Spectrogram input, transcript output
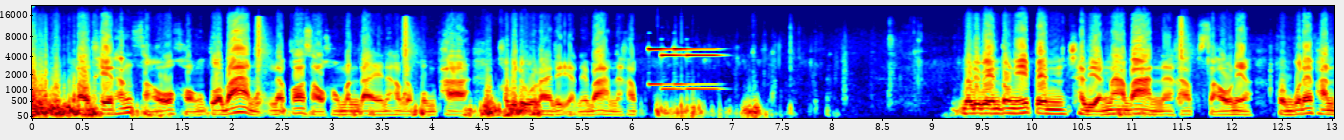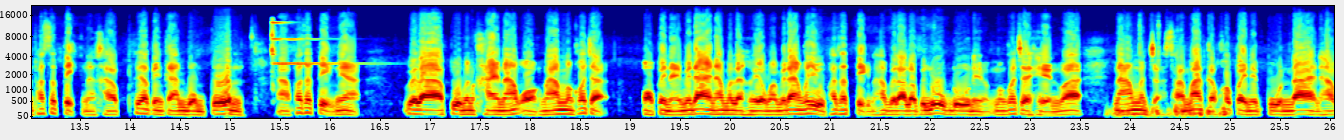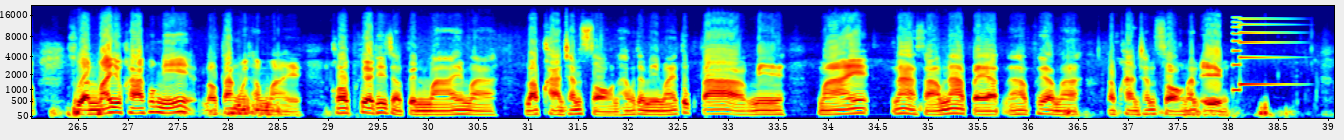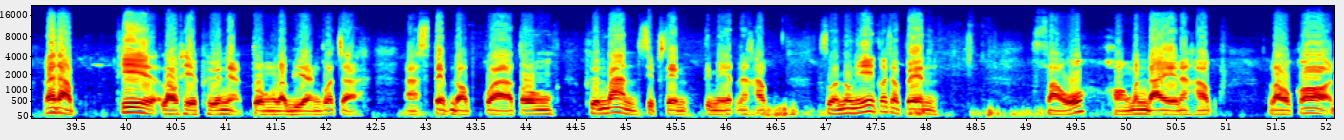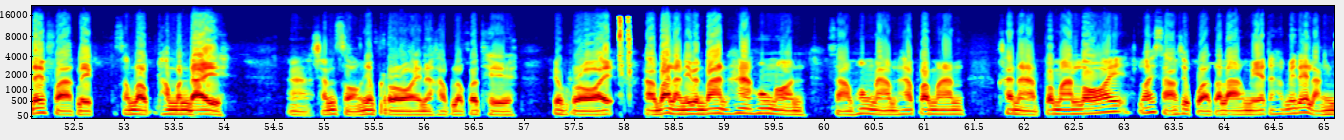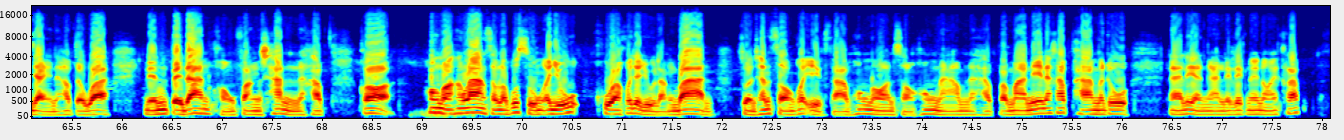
เราเททั้งเสาของตัวบ้านแล้วก็เสาของบันไดนะครับเดี๋ยวผมพาเข้าไปดูรายละเอียดในบ้านนะครับ บริเวณตรงนี้เป็นเฉลียงหน้าบ้านนะครับ เสาเนี่ยผมก็ได้พันพลาสติกนะครับ เพื่อเป็นการบ่มปูนพลาสติกเนี่ยเวลาปูนมันคายน้ำออกน้ำมันก็จะ ออกไปไหนไม่ได้นะครับมันระเหยออกมาไม่ได้มันก็จะอยู่พลาสติกนะครับ เวลาเราไปลูบดูเนี่ยมันก็จะเห็นว่าน้ำมันจะสามารถกลับเข้าไปในปูนได้นะครับ ส่วนไม้ยูคาพวกนี้เราตั้งไว้ทำไม ก็เพื่อที่จะเป็นไม้มารับคานชั้นสองนะครับก็จะมีไม้ตุ๊กตา มีไม้หน้าสามหน้าแปดนะครับ เพื่อมารับคานชั้นสองนั่นเอง ระดับที่เราเทพื้นเนี่ยตรงระเบียงก็จะสเต็ปดรอปกว่าตรงพื้นบ้าน 10 เซนติเมตรนะครับ ส่วนตรงนี้ก็จะเป็น เสาของบันไดนะครับ เราก็ได้ฝากเหล็กสำหรับทำบันไดอ่าชั้น 2 เรียบร้อยนะครับ เราก็เทเรียบร้อยอบ้านหลังนี้เป็นบ้าน 5 ห้องนอน 3 ห้องน้ำนะครับ ประมาณขนาดประมาณ100 130กว่าตารางเมตรนะครับ ไม่ได้หลังใหญ่นะครับ แต่ว่าเน้นไปด้านของฟังก์ชันนะครับ ก็ห้องนอนข้างล่างสำหรับผู้สูงอายุ ครัวก็จะอยู่หลังบ้าน ส่วนชั้น 2 ก็อีก 3 ห้องนอน 2 ห้องน้ำนะครับ ประมาณนี้นะครับ พามาดูรายละเอียดงานเล็กๆ น้อยๆ ครับ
